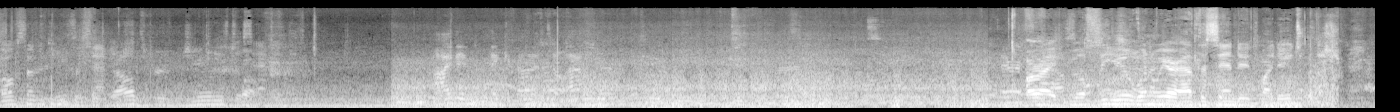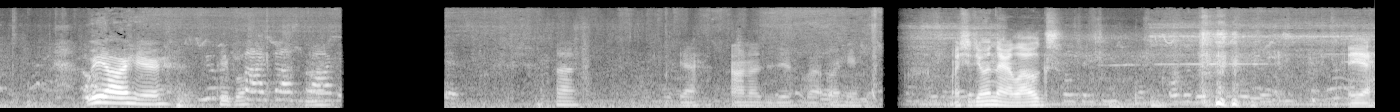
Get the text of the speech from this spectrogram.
12, 17 for Valid for June 12th. I didn't think about it until after. All right, we'll see you when we are at the sand dudes, my dudes. We are here, people. Hi. Yeah, I don't know what to do, but we're here. What you doing there, Logs? yeah.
